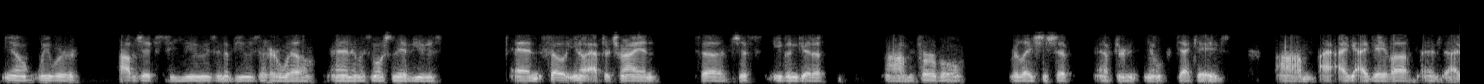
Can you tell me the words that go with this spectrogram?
you know we were objects to use and abuse at her will, and it was mostly abused. And so you know after trying to just even get a um, verbal relationship after you know decades. Um, I, I, I gave up, and I,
